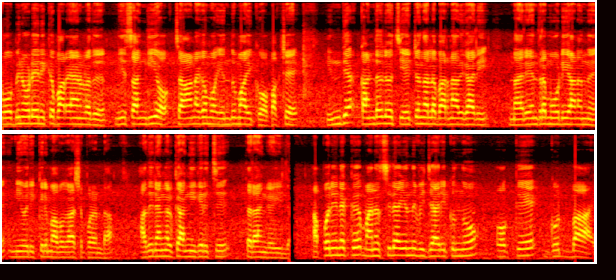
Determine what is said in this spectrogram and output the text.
റോബിനോട് എനിക്ക് പറയാനുള്ളത് നീ സംഘിയോ ചാണകമോ എന്തുമായിക്കോ പക്ഷേ ഇന്ത്യ കണ്ടതിൽ വെച്ച് ഏറ്റവും നല്ല ഭരണാധികാരി നരേന്ദ്രമോദിയാണെന്ന് നീ ഒരിക്കലും അവകാശപ്പെടേണ്ട. അത് ഞങ്ങൾക്ക് അംഗീകരിച്ച് തരാൻ കഴിയില്ല. അപ്പോൾ നിനക്ക് മനസ്സിലായി എന്ന് വിചാരിക്കുന്നു. Okay goodbye.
